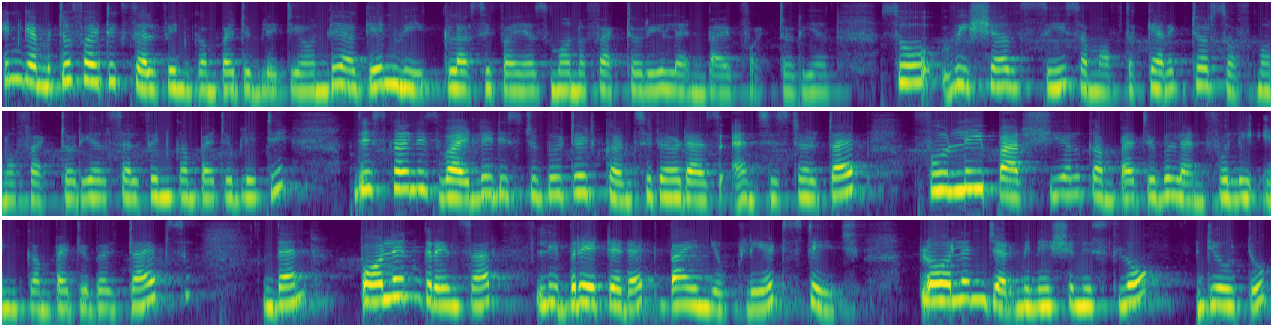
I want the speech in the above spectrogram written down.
In gametophytic self-incompatibility only again we classify as monofactorial and bifactorial. So we shall see some of the characters of monofactorial self-incompatibility. This kind is widely distributed considered as ancestor type, fully partial compatible and fully incompatible types. Then Pollen grains are liberated at binucleate stage. Pollen germination is slow due to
